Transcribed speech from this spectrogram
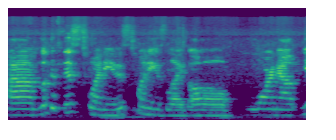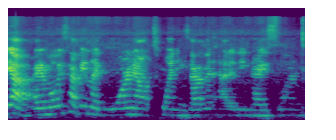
Um, look at this 20. This 20 is like all worn out. Yeah, I am always having like worn out 20s. I haven't had any nice ones.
